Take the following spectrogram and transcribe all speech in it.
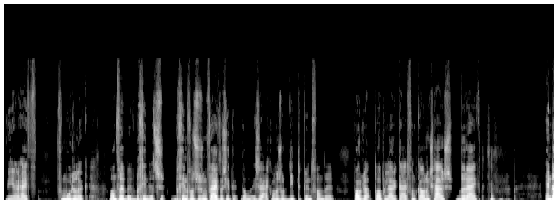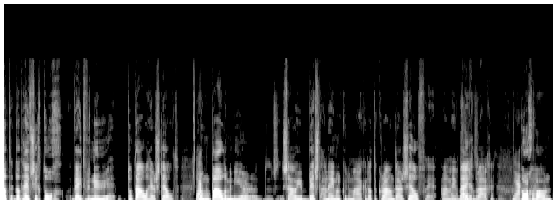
weer. Hij heeft vermoedelijk, want we beginnen het begin van seizoen 5, dan, zit, dan is er eigenlijk wel een soort dieptepunt van de populariteit van het Koningshuis bereikt. En dat, dat heeft zich toch, weten we nu, eh, totaal hersteld. En op een bepaalde manier eh, zou je best aannemelijk kunnen maken dat de Crown daar zelf eh, aan heeft bijgedragen. Door gewoon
